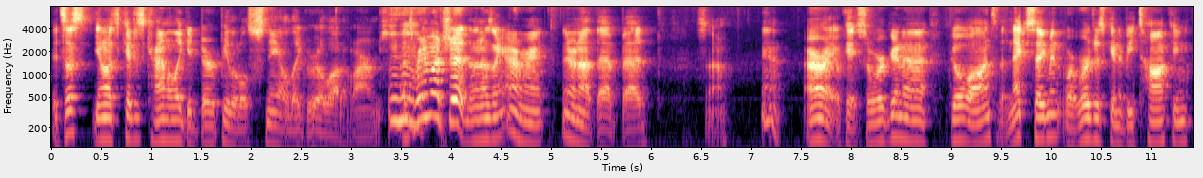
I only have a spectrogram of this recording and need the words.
it's just you know it's just kind of like a derpy little snail that grew a lot of arms. That's mm-hmm. pretty much it. And then I was like, all right, they're not that bad. So yeah. All right, okay. So we're gonna go on to the next segment where we're just gonna be talking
